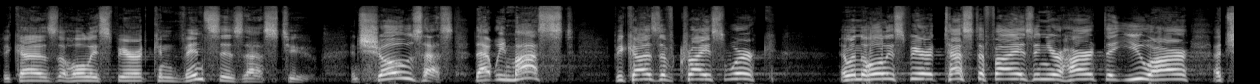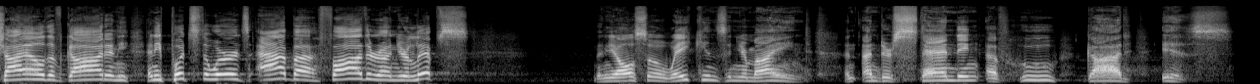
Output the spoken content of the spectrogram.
because the Holy Spirit convinces us to and shows us that we must because of Christ's work. And when the Holy Spirit testifies in your heart that you are a child of God and He, and he puts the words Abba, Father on your lips, then He also awakens in your mind an understanding of who God is.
